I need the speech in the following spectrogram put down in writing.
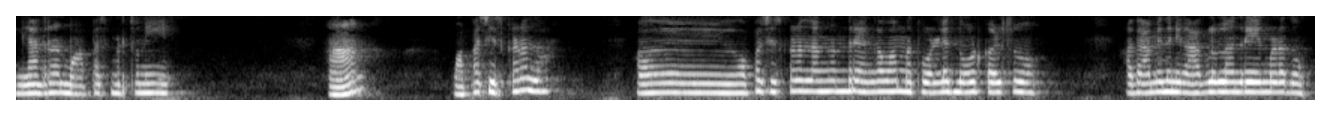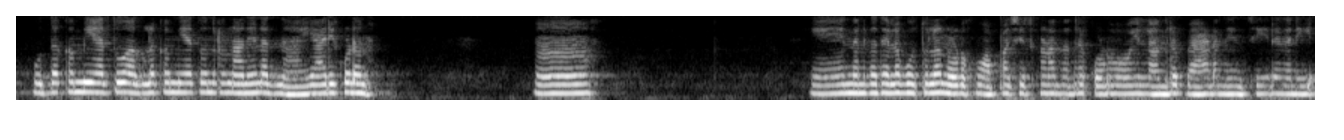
ಇಲ್ಲಾಂದ್ರೆ ನಾನು ವಾಪಸ್ ಬಿಡ್ತೀನಿ. ಹಾಂ ವಾಪಸ್ ಇಸ್ಕೊಳಲ್ಲ? ವಾಪಸ್ ಇಸ್ಕೊಳಲ್ಲ ಹಂಗಂದ್ರೆ ಹೆಂಗವ ಮತ್ತು ಒಳ್ಳೇದು ನೋಡಿ ಕಳಿಸು. ಅದಾದ್ಮೇಲೆ ನನಗೆ ಆಗಲಿಲ್ಲ ಅಂದರೆ ಏನು ಮಾಡೋದು? ಉದ್ದ ಕಮ್ಮಿ ಆಯ್ತು, ಅಗಲ ಕಮ್ಮಿ ಆಯ್ತು ಅಂದ್ರೆ ನಾನೇನು ಅದನ್ನ ಯಾರಿಗೆ ಕೊಡೋಣ? ಏನು ನನಗದೆಲ್ಲ ಗೊತ್ತಿಲ್ಲ ನೋಡು. ವಾಪಸ್ ಇಸ್ಕೊಳೋದಾದ್ರೆ ಕೊಡು ಇಲ್ಲ ಅಂದರೆ ಬೇಡ ನೀನು ಸೀರೆ ನನಗೆ.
